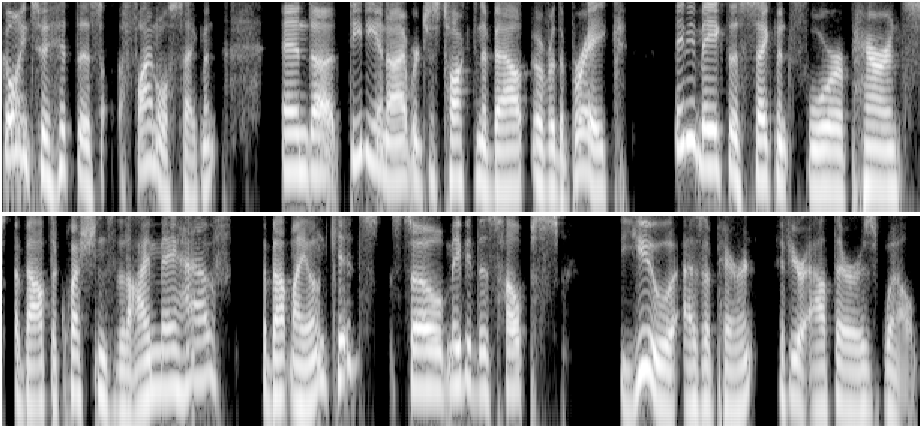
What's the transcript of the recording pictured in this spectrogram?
going to hit this final segment. And uh, Dee Dee and I were just talking about over the break, maybe make this segment for parents about the questions that I may have about my own kids. So maybe this helps you as a parent if you're out there as well.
